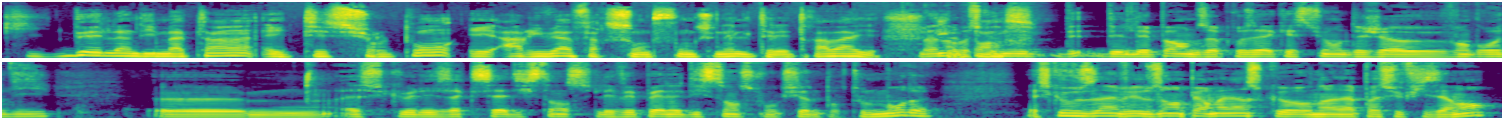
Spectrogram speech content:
qui, dès lundi matin, était sur le pont et arrivait à faire son fonctionner le télétravail? Bah Je non, parce pense. que nous, dès, dès le départ, on nous a posé la question déjà euh, vendredi. euh, Est-ce que les accès à distance, les VPN à distance fonctionnent pour tout le monde? Est-ce que vous en avez besoin en permanence qu'on n'en a pas suffisamment?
